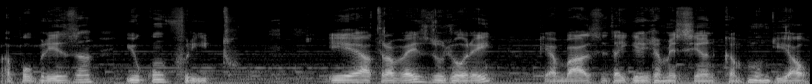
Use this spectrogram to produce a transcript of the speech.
a pobreza e o conflito e é através do Jorei, que é a base da Igreja Messiânica Mundial,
